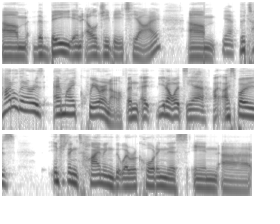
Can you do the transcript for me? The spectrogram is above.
mm-hmm. um, the B in LGBTI. Um, yeah. The title there is "Am I Queer Enough?" And uh, you know, it's yeah. I, I suppose interesting timing that we're recording this in uh,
